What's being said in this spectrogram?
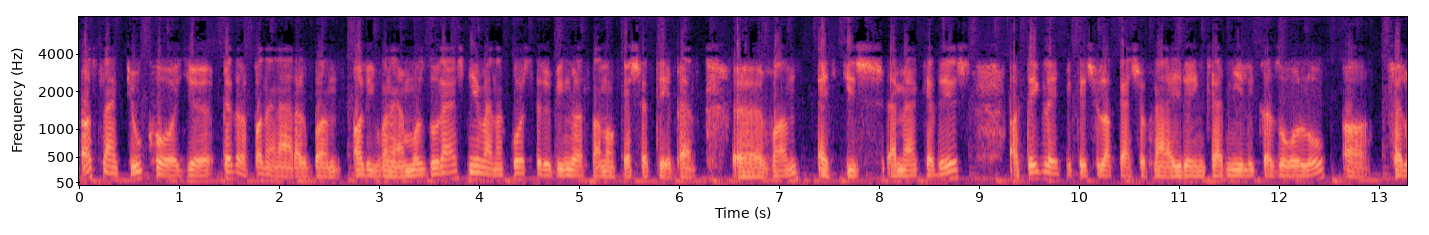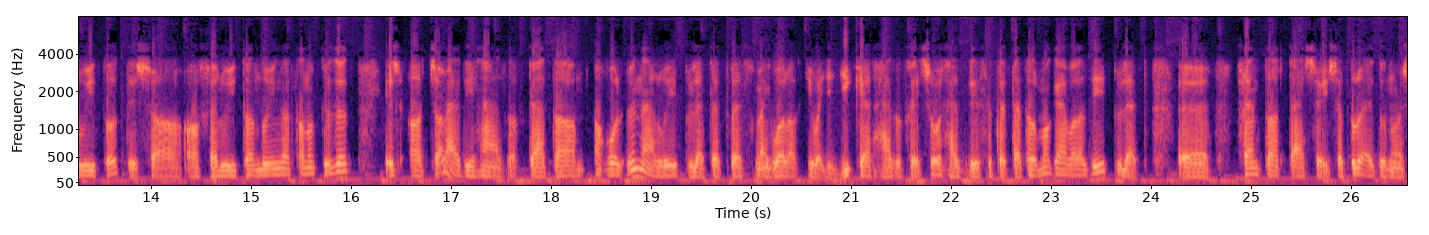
azt látjuk, hogy például a panelárakban alig van elmozdulás, nyilván a korszerűbb ingatlanok esetében van egy kis emelkedés. A téglaépítési lakásoknál egyre inkább nyílik az olló a felújított és a, a felújítandó ingatlanok között, és a családi házak, tehát a, ahol önálló épületet vesz meg valaki, vagy egy ikerházat, vagy egy sorházrészetet, tehát ahol magával az épület ö, fenntartása és a tulajdonos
